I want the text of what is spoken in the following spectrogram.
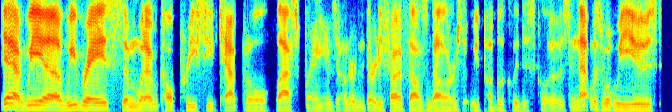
Yeah, we uh, we raised some what I would call pre-seed capital last spring. It was one hundred and thirty-five thousand dollars that we publicly disclosed, and that was what we used,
